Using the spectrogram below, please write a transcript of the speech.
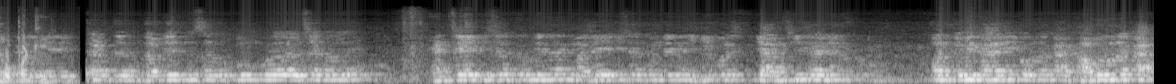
थोपटले. ही परिस्थिती आमची झाली पण तुम्ही काळजी करू नका घाबरू नका.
